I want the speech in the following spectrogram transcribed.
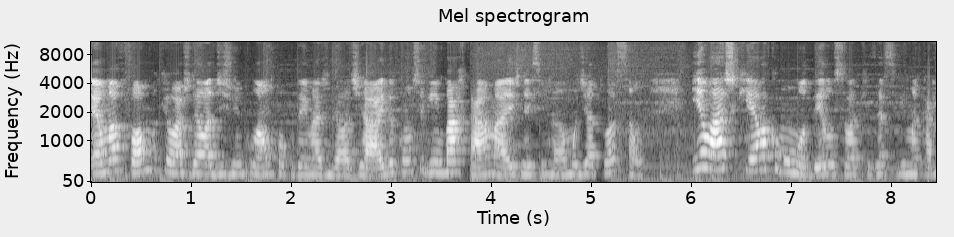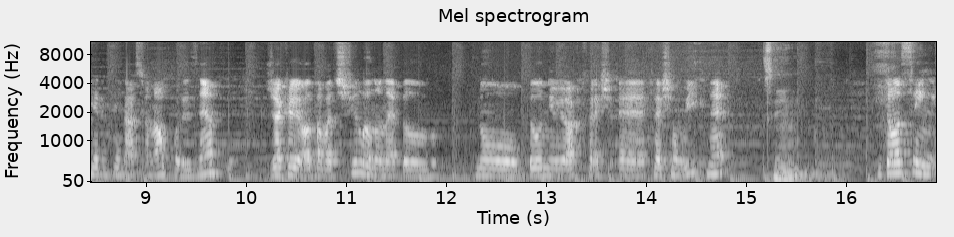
é uma forma que eu acho dela desvincular um pouco da imagem dela de idol e conseguir embarcar mais nesse ramo de atuação. E eu acho que ela, como modelo, se ela quiser seguir uma carreira internacional, por exemplo, já que ela tava desfilando, né, pelo, no, pelo New York Fashion, é, Fashion Week, né? Sim. Então, assim,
